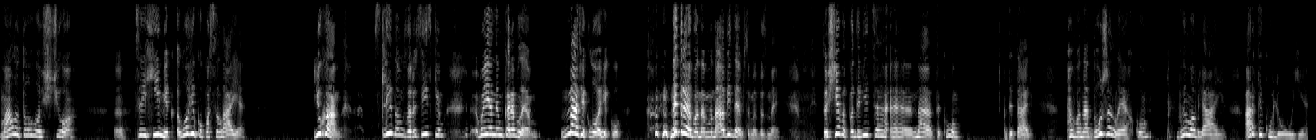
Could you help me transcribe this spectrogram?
Мало того, що е, цей хімік логіку посилає, Юхан слідом за російським воєнним кораблем. Нафіг логіку. Не треба нам, обійдемося ми без неї. То ще ви подивіться е, на таку деталь. Вона дуже легко вимовляє, артикулює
